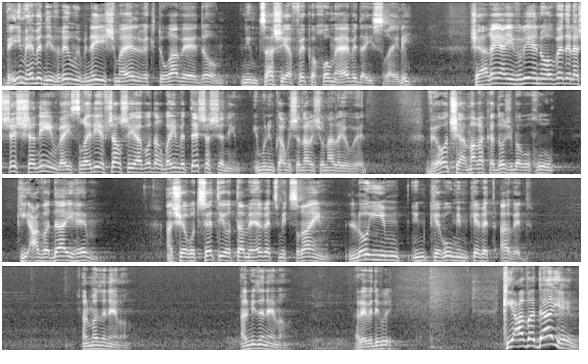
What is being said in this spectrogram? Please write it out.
ואם עבד עברי הוא מבני ישמעאל וקטורה ואדום, נמצא שיפה כוחו מהעבד הישראלי, שהרי העברי אינו עובד אלא שש שנים, והישראלי אפשר שיעבוד ארבעים ותשע שנים, אם הוא נמכר בשנה ראשונה ליובל. ועוד שאמר הקדוש ברוך הוא, כי עבדיי הם, אשר הוצאתי אותם מארץ מצרים, לא ימכרו ממכרת עבד. על מה זה נאמר? על מי זה נאמר? על עבד עברי. כי עבדיי הם.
